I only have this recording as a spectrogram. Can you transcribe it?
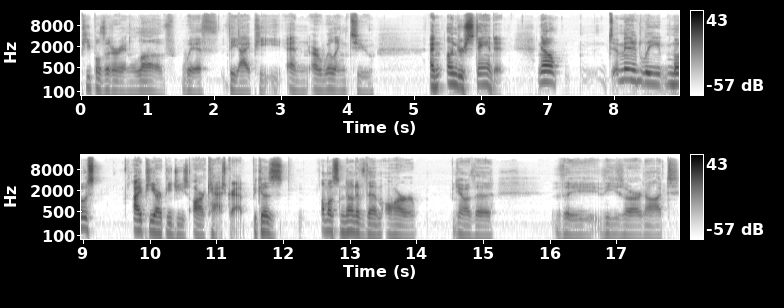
people that are in love with the IP and are willing to and understand it. Now, admittedly, most IPRPGs are cash grab because almost none of them are, you know, the the these are not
